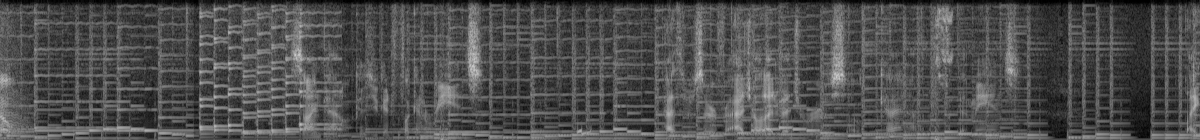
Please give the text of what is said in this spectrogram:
no. Sign panel, because you can fucking reads. Path reserved for agile adventurers. Okay, I don't know what that means. Like,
